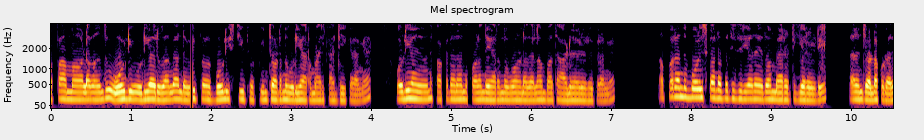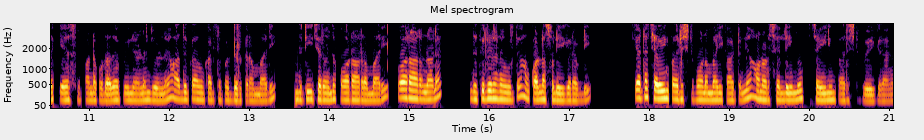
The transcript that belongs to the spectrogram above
அப்பா அம்மாவில் வந்து ஓடி ஓடியாருவாங்க அந்த இப்போ போலீஸ் ஜீப்பை பின்தொடர்ந்து ஓடியார மாதிரி காட்டிக்கிறாங்க. ஓடியாந்து வந்து பக்கத்தில் அந்த குழந்தை இறந்து போனதெல்லாம் பார்த்து அழு அழு எடுக்கிறாங்க அப்புறம் அந்த போலீஸ்காரனை பற்றி தெரியாத ஏதோ மிரட்டிக்கிறடி அதெல்லாம் சொல்லக்கூடாது கேஸ் பண்ணக்கூடாது அப்படின்னு எல்லாம் சொல்லி அதுக்கு அவன் கட்டுப்பட்டு இருக்கிற மாதிரி இந்த டீச்சர் வந்து போராடுற மாதிரி போராடுறனால இந்த திருடனை விட்டு அவன் கொல்ல சொல்லியிருக்கிற அப்படி. கேட்டால் செயின் பறிச்சுட்டு போன மாதிரி காட்டுன்னு அவனோட செல்லையும் செயினையும் பறிச்சுட்டு போயிருக்கிறாங்க.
